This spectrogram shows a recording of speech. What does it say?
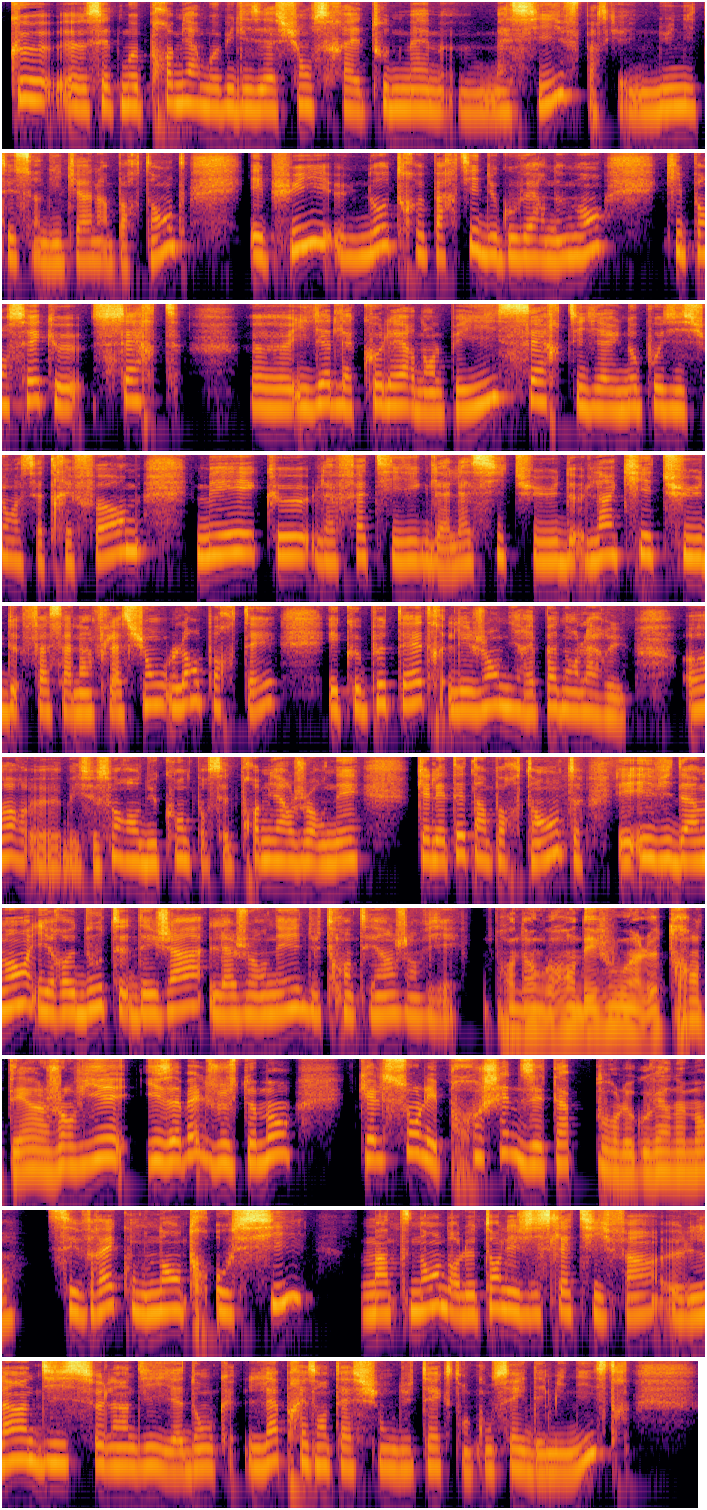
que euh, cette première mobilisation serait tout de même euh, massive, parce qu'il y a une unité syndicale importante, et puis une autre partie du gouvernement qui pensait que certes, euh, il y a de la colère dans le pays, certes, il y a une opposition à cette réforme, mais que la fatigue, la lassitude, l'inquiétude face à l'inflation l'emportaient et que peut-être les gens n'iraient pas dans la rue. Or, euh, ils se sont rendus compte pour cette première journée qu'elle était importante et évidemment, ils redoutent déjà la journée du 31 janvier. Pendant rendez-vous hein, le 31 janvier, Isabelle, justement, quelles sont les prochaines étapes pour le gouvernement? C'est vrai qu'on entre aussi Maintenant, dans le temps législatif, hein, euh, lundi, ce lundi, il y a donc la présentation du texte en Conseil des ministres.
